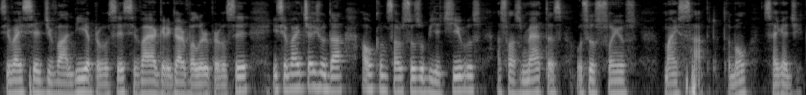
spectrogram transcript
se vai ser de valia para você, se vai agregar valor para você e se vai te ajudar a alcançar os seus objetivos, as suas metas, os seus sonhos mais rápido, tá bom? Segue a dica.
